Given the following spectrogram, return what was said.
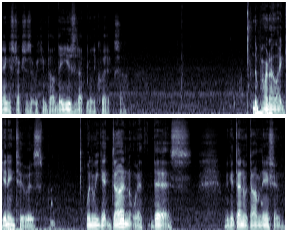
megastructures that we can build, they use it up really quick. So the part I like getting to is when we get done with this, when we get done with domination,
